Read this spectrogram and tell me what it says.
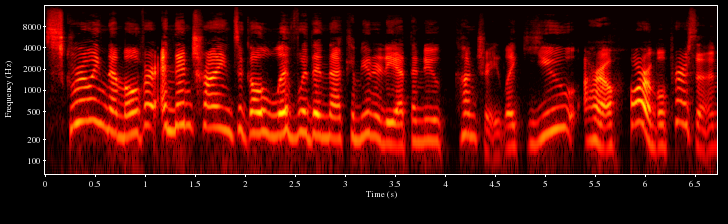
screwing them over and then trying to go live within that community at the new country. Like, you are a horrible person.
